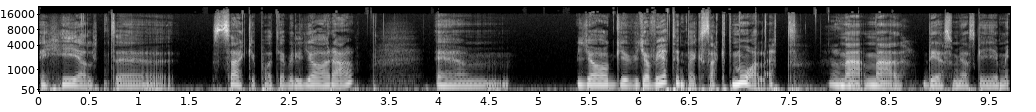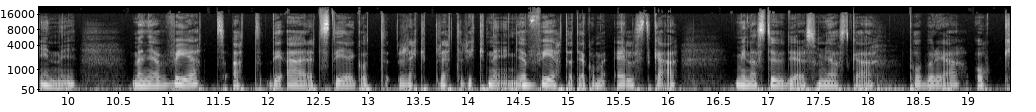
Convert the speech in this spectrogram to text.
är helt eh, säker på att jag vill göra. Eh, jag, jag vet inte exakt målet Mm. med, med det som jag ska ge mig in i. Men jag vet att det är ett steg åt rätt, rätt riktning. Jag Mm. vet att jag kommer älska mina studier som jag ska påbörja och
